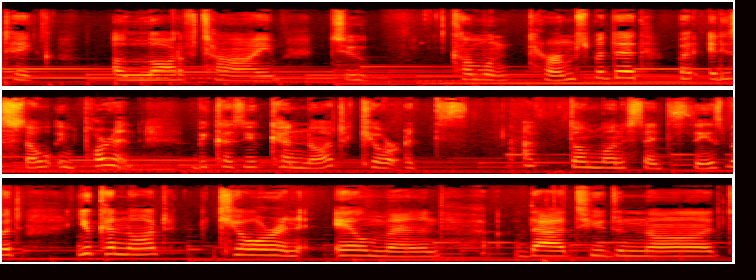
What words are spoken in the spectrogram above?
take a lot of time to come on terms with it, but it is so important because you cannot cure a I don't want to say disease, but you cannot cure an ailment that you do not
